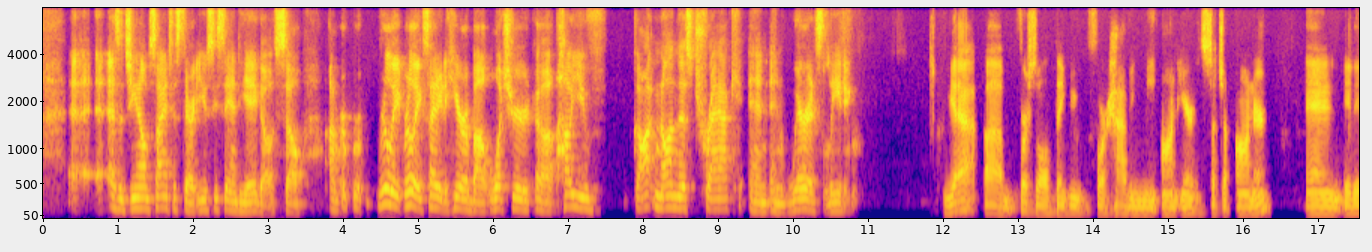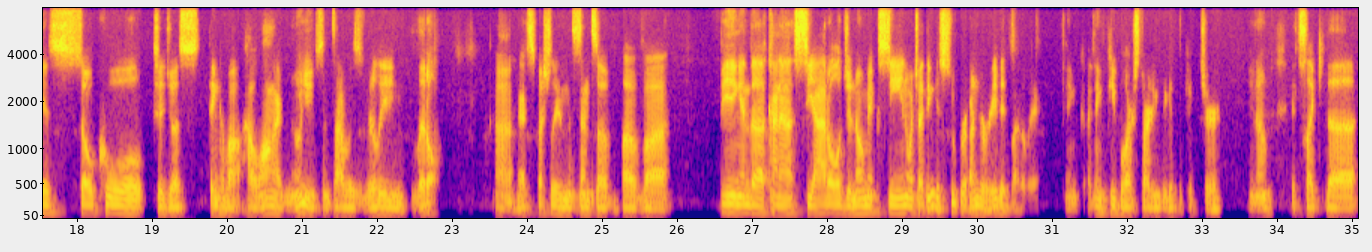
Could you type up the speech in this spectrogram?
as a genome scientist there at UC San Diego. So I'm really, really excited to hear about what you're, uh, how you've gotten on this track and and where it's leading. Yeah um, first of all thank you for having me on here. It's such an honor. And it is so cool to just think about how long i've known you since i was really little uh, especially in the sense of of uh, being in the kind of seattle genomic scene which i think is super underrated by the way i think i think people are starting to get the picture you know it's like the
